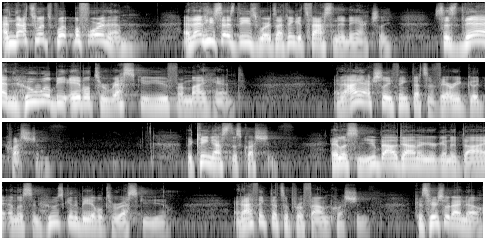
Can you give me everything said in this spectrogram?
And that's what's put before them. And then he says these words, I think it's fascinating actually. It says, Then who will be able to rescue you from my hand? And I actually think that's a very good question. The king asked this question Hey, listen, you bow down or you're gonna die. And listen, who's gonna be able to rescue you? And I think that's a profound question. Because here's what I know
